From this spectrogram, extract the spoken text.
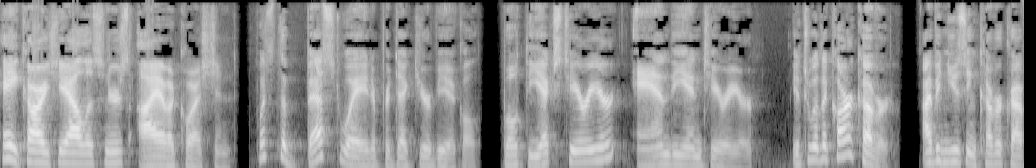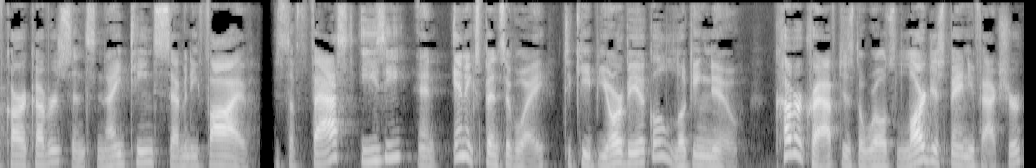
Hey Cars Yeah listeners, I have a question. What's the best way to protect your vehicle? Both the exterior and the interior. It's with a car cover. I've been using Covercraft car covers since 1975. It's the fast, easy, and inexpensive way to keep your vehicle looking new. Covercraft is the world's largest manufacturer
